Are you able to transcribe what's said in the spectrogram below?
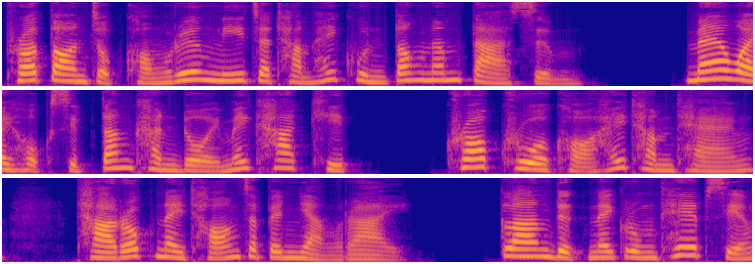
เพราะตอนจบของเรื่องนี้จะทำให้คุณต้องน้ำตาซึม แม่วัยหกสิบตั้งครรภ์โดยไม่คาดคิด ครอบครัวขอให้ทำแท้ง ทารกในท้องจะเป็นอย่างไร กลางดึกในกรุงเทพเสียง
